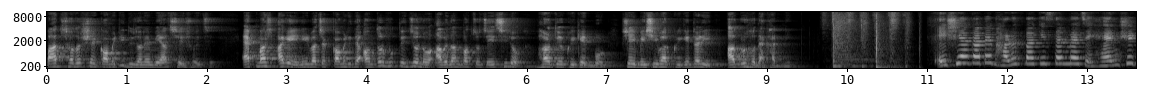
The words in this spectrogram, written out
পাঁচ সদস্যের কমিটি দুজনের মেয়াদ শেষ হয়েছে। এক মাস আগে নির্বাচক কমিটিতে অন্তর্ভুক্তির জন্য আবেদনপত্র চেয়েছিল ভারতীয় ক্রিকেট বোর্ড। সেই বেশিরভাগ ক্রিকেটারই আগ্রহ দেখাননি। এশিয়া কাপে ভারত পাকিস্তান ম্যাচে হ্যান্ডশেক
